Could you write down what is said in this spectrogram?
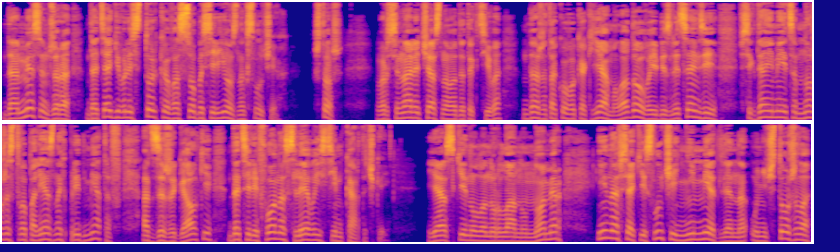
до мессенджера дотягивались только в особо серьезных случаях. Что ж, в арсенале частного детектива, даже такого как я, молодого и без лицензии, всегда имеется множество полезных предметов, от зажигалки до телефона с левой сим-карточкой. Я скинула Нурлану номер и на всякий случай немедленно уничтожила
